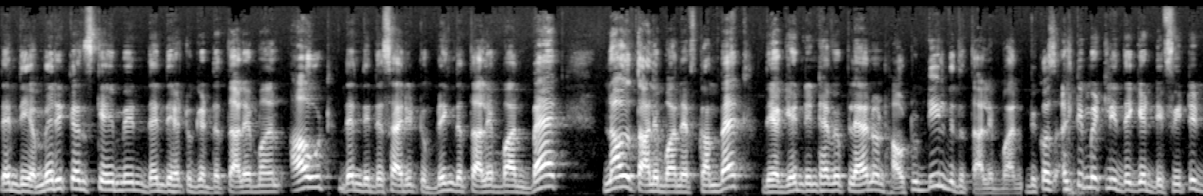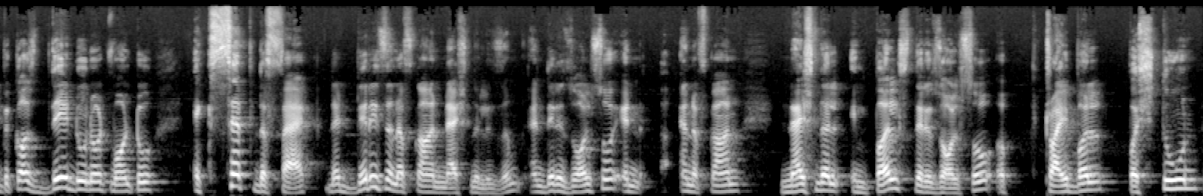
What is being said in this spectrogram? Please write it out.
then the Americans came in, then they had to get the Taliban out, then they decided to bring the Taliban back. Now the Taliban have come back. They again didn't have a plan on how to deal with the Taliban because ultimately they get defeated because they do not want to accept the fact that there is an Afghan nationalism and there is also an, an Afghan national impulse. There is also a tribal Pashtun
